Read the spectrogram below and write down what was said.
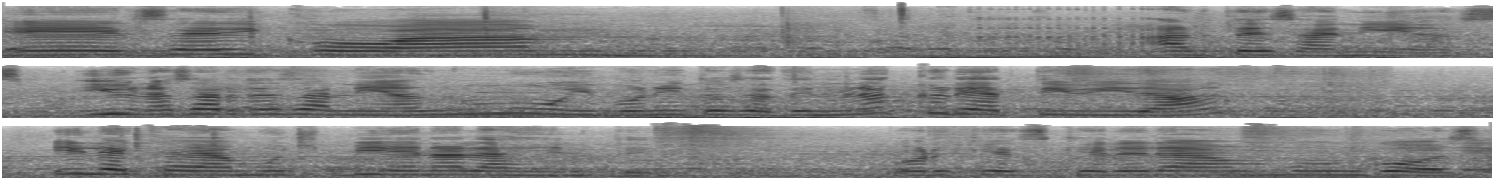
Él se dedicó a mm, artesanías y unas artesanías muy bonitas, o sea, tenía una creatividad y le caía muy bien a la gente, porque es que él era un goce.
